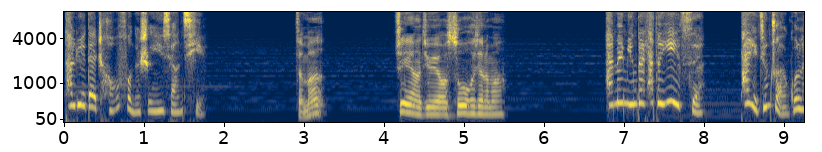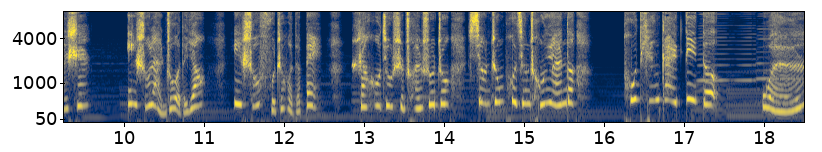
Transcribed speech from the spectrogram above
他略带嘲讽的声音响起：“怎么，这样就要缩回去了吗？”还没明白他的意思，他已经转过了身，一手揽住我的腰，一手抚着我的背，然后就是传说中象征破镜重圆的铺天盖地的吻。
